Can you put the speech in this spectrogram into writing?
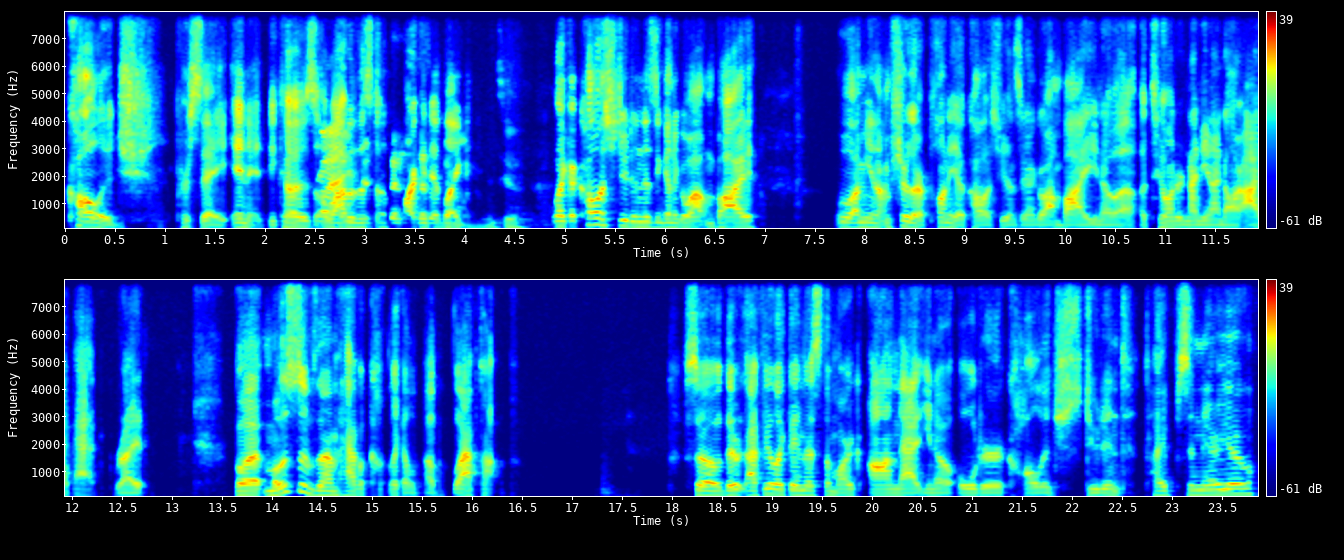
college per se in it because right. a lot of the stuff marketed like like a college student isn't going to go out and buy well i mean i'm sure there are plenty of college students that are going to go out and buy you know a, a $299 ipad right but most of them have a like a, a laptop so there, I feel like they missed the mark on that, you know, older college student type scenario.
